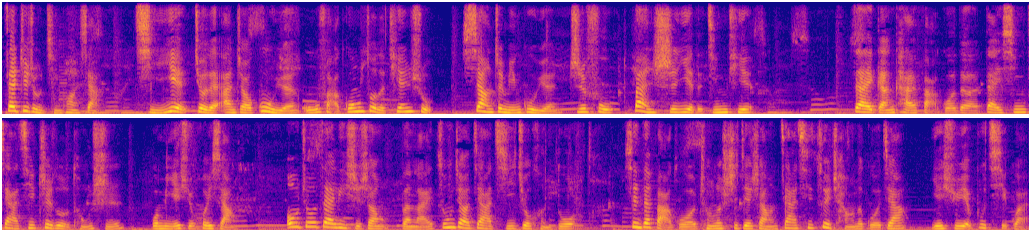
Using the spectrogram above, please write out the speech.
在这种情况下，企业就得按照雇员无法工作的天数。向这名雇员支付半失业的津贴。在感慨法国的带薪假期制度的同时，我们也许会想，欧洲在历史上本来宗教假期就很多，现在法国成了世界上假期最长的国家，也许也不奇怪。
